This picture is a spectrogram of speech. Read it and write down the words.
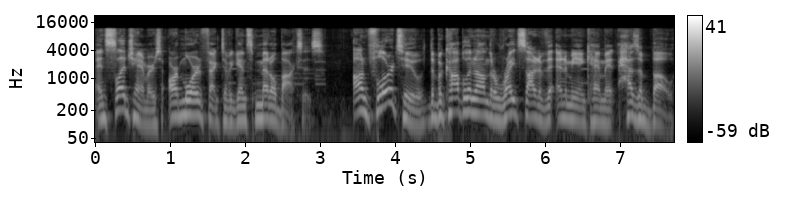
and sledgehammers are more effective against metal boxes. On floor 2, the bokoblin on the right side of the enemy encampment has a bow,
